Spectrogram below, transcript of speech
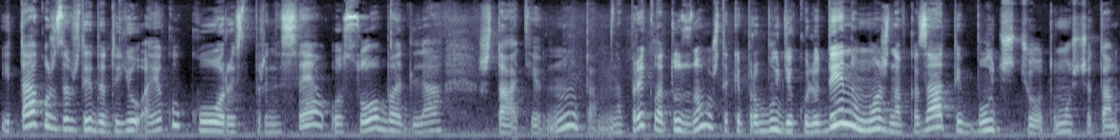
І також завжди додаю, а яку користь принесе особа для штатів. Ну, там, Наприклад, тут знову ж таки про будь-яку людину можна вказати будь-що, тому що там,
